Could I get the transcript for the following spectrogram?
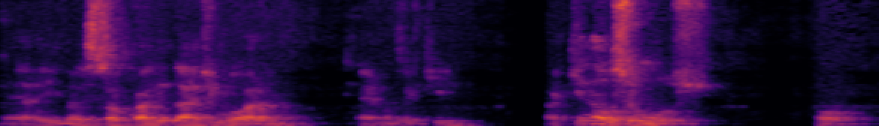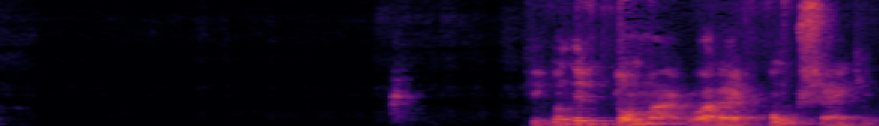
É, aí vai só qualidade embora, né? É, mas aqui... Aqui não, seu moço. Ó, que quando ele tomar agora é com cheque.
